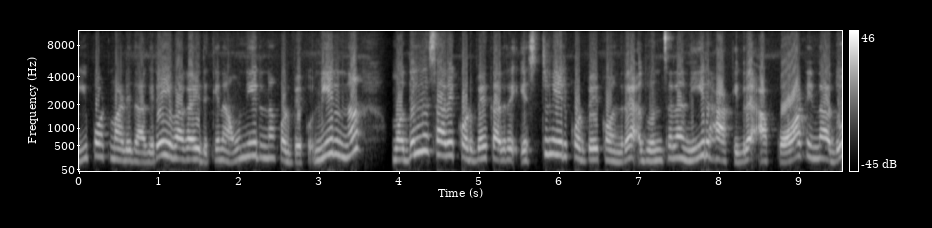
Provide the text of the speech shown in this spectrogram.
ರೀಪೋರ್ಟ್ ಮಾಡಿದಾಗಿದೆ ಇವಾಗ ಇದಕ್ಕೆ ನಾವು ನೀರನ್ನ ಕೊಡ್ಬೇಕು. ನೀರನ್ನ ಮೊದಲನೇ ಸಾರಿ ಕೊಡ್ಬೇಕಾದ್ರೆ ಎಷ್ಟು ನೀರ್ ಕೊಡ್ಬೇಕು ಅಂದ್ರೆ ಅದು ಒಂದ್ಸಲ ನೀರ್ ಹಾಕಿದ್ರೆ ಆ ಪಾಟ್ ಇಂದ ಅದು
